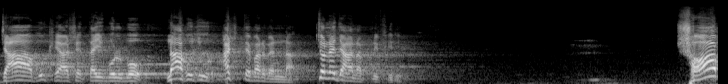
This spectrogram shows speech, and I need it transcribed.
যা মুখে আসে তাই বলব। না, হুজুর, আসতে পারবেন না, চলে যান আপনি ফিরে। সব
